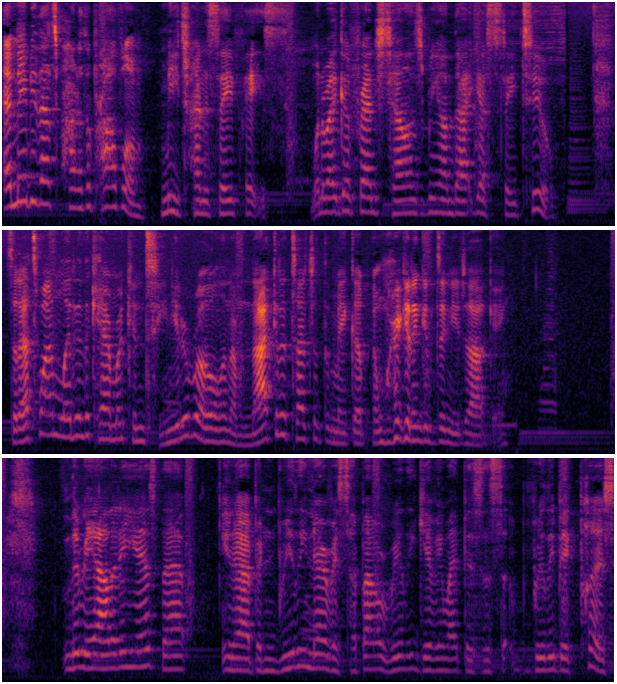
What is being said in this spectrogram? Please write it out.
And maybe that's part of the problem, me trying to save face. One of my good friends challenged me on that yesterday too. So that's why I'm letting the camera continue to roll and I'm not gonna touch up the makeup and we're gonna continue talking. The reality is that you know, I've been really nervous about really giving my business a really big push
